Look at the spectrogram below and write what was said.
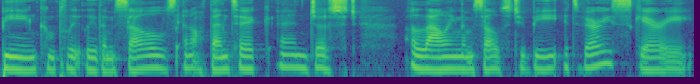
being completely themselves and authentic and just allowing themselves to be. It's very scary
